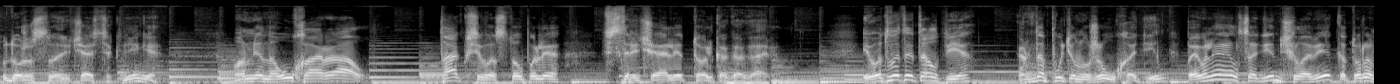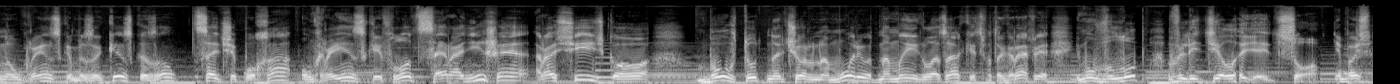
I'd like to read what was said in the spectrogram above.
художественной части книги, он мне на ухо орал. Так в Севастополе встречали только Гагарин. И вот в этой толпе когда Путин уже уходил, появлялся один человек, который на украинском языке сказал «Це чепуха, український флот, це раніше російського». Був тут на Черном море, вот на моих глазах есть фотография, ему в лоб влетело яйцо. Я боюсь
